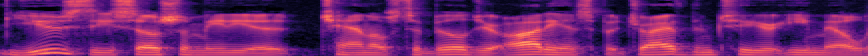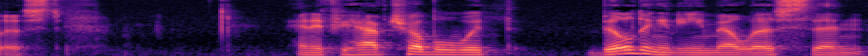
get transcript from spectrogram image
use these social media channels to build your audience, but drive them to your email list. And if you have trouble with building an email list, then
